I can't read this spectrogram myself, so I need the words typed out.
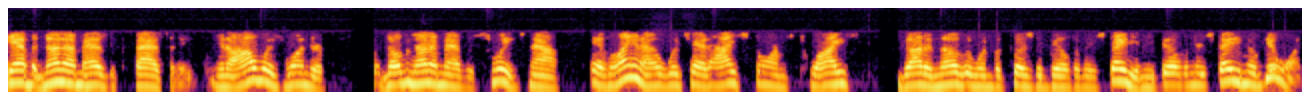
Yeah, but none of them has the capacity. You know, I always wonder, no, none of them have the suites. Now, Atlanta, which had ice storms twice, got another one because they built a new stadium. You build a new stadium, you'll get one.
